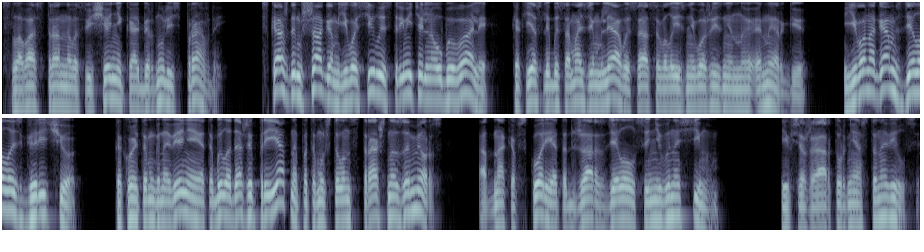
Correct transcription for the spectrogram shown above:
Слова странного священника обернулись правдой. С каждым шагом его силы стремительно убывали, как если бы сама земля высасывала из него жизненную энергию. Его ногам сделалось горячо. Какое-то мгновение это было даже приятно, потому что он страшно замерз. Однако вскоре этот жар сделался невыносимым. И все же Артур не остановился.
